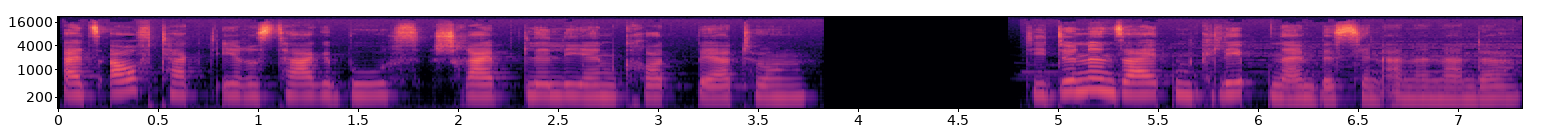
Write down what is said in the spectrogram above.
Als Auftakt ihres Tagebuchs schreibt Lillian Krott-Bertung: Die dünnen Seiten klebten ein bisschen aneinander,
